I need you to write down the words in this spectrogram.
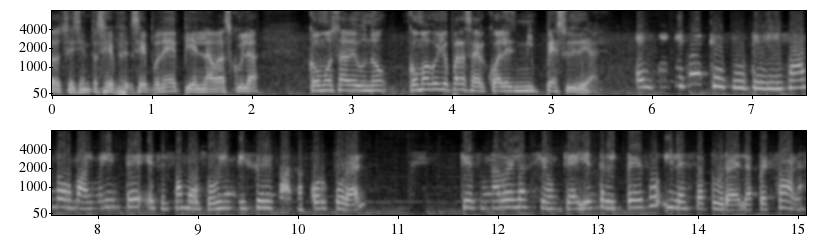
o se sienta, se, se pone de pie en la báscula, ¿cómo sabe uno, cómo hago yo para saber cuál es mi peso ideal? El típico que se utiliza normalmente es el famoso índice de masa corporal, que es una relación que hay entre el peso y la estatura de la persona.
